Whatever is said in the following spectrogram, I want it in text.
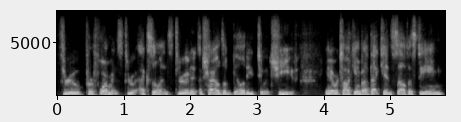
through performance, through excellence, through a, a child's ability to achieve. You know, we're talking about that kid's self esteem,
